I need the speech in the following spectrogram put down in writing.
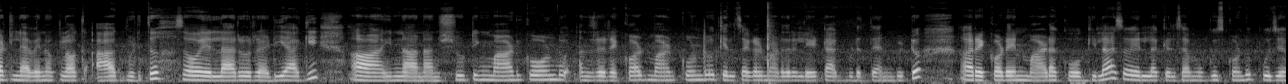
ಬಟ್ ಲೆವೆನ್ ಓ ಕ್ಲಾಕ್ ಆಗಿಬಿಡ್ತು. ಸೊ ಎಲ್ಲರೂ ರೆಡಿಯಾಗಿ ಇನ್ನು ನಾನು ಶೂಟಿಂಗ್ ಮಾಡಿಕೊಂಡು, ಅಂದರೆ ರೆಕಾರ್ಡ್ ಮಾಡಿಕೊಂಡು, ಕೆಲಸಗಳು ಮಾಡಿದ್ರೆ ಲೇಟ್ ಆಗಿಬಿಡುತ್ತೆ ಅಂದ್ಬಿಟ್ಟು ರೆಕಾರ್ಡ್ ಏನು ಮಾಡೋಕ್ಕೆ ಹೋಗಿಲ್ಲ. ಸೊ ಎಲ್ಲ ಕೆಲಸ ಮುಗಿಸ್ಕೊಂಡು ಪೂಜೆ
